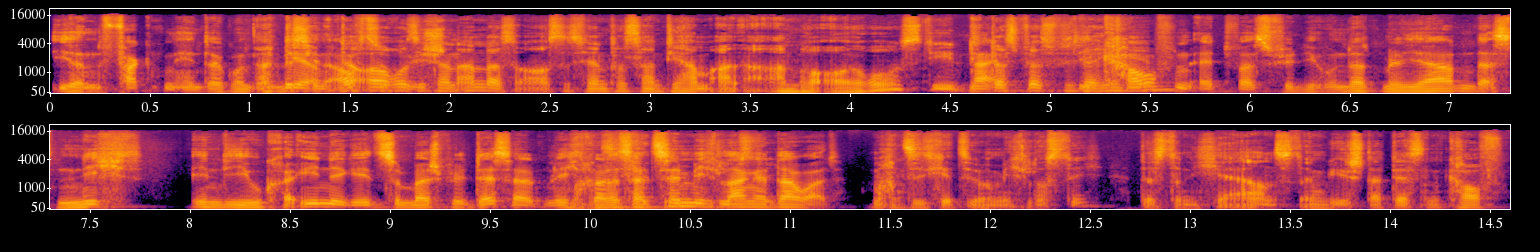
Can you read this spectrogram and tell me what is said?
ihren Faktenhintergrund ein bisschen der, der Euro sieht dann anders aus. Das ist ja interessant. Die haben andere Euros, die, Nein, das, was wir die kaufen geben? etwas für die 100 Milliarden, das nicht in die Ukraine geht, zum Beispiel deshalb nicht, Machen weil es halt ziemlich lange dauert. Machen Sie sich jetzt über mich lustig? Das ist doch nicht Ihr Ernst. Irgendwie stattdessen kauft,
